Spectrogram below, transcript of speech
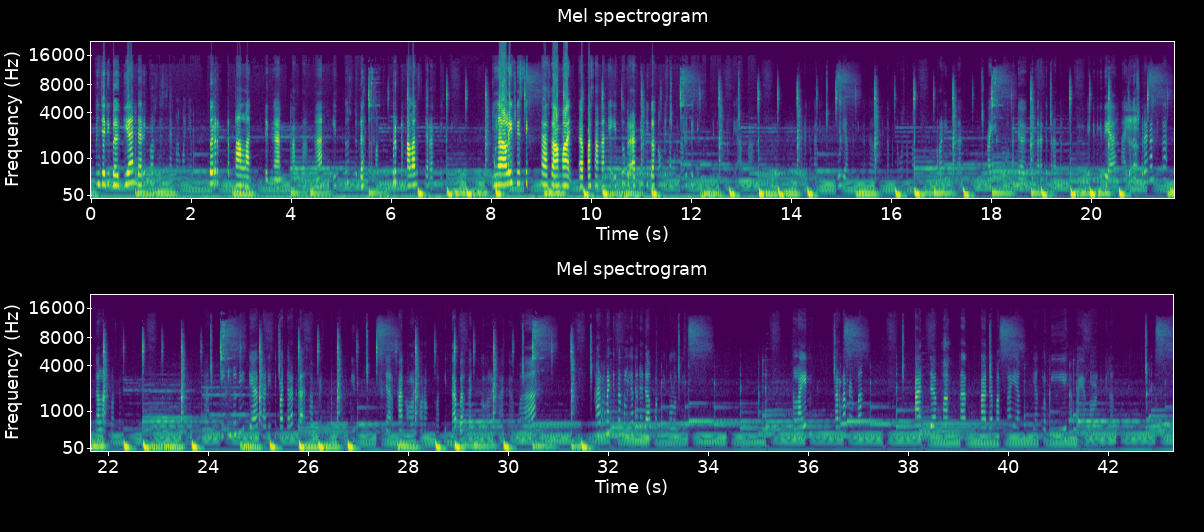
menjadi bagian dari proses yang namanya berkenalan dengan pasangan itu sudah termasuk berkenalan secara fisik. Mengenali fisik sa- sama eh, pasangannya itu berarti juga kamu bisa mengenali fisik sendiri seperti apa. Ada mekanisme tubuh yang ketika kita ketemu sama orang yang kita sukai itu ada getaran-getaran tertentu kayak gitu-gitu ya. Nah itu Iya. sebenarnya kan kita dalam proses nah di Indonesia tradisi pacaran nggak sampai seperti itu diajarkan oleh orang tua kita bahkan juga oleh agama karena kita melihat ada dampak psikologis. Selain karena memang ada makna ada makna yang yang lebih apa ya kalau dibilang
